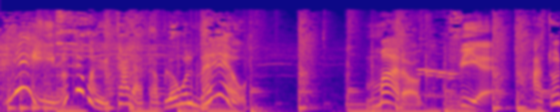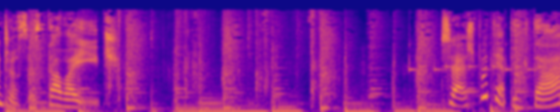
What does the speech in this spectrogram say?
Hei, nu te mai uita la tabloul meu! Mă rog, fie, atunci o să stau aici Ce-aș putea picta?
